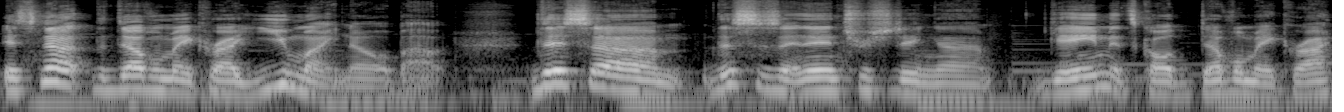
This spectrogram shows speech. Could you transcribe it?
it's not the Devil May Cry you might know about. This um this is an interesting uh, game. It's called Devil May Cry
